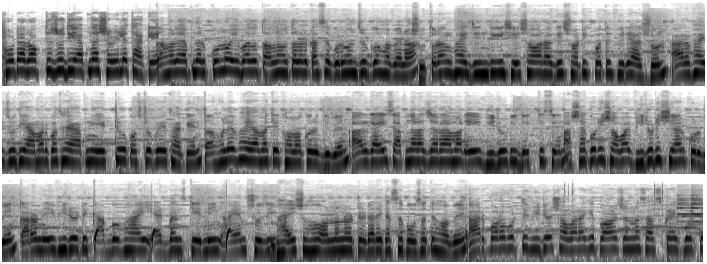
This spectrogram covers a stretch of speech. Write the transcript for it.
ফোঁটা রক্ত যদি আপনার শরীরে থাকে, তাহলে আপনার কোনো ইবাদত আল্লাহ তালার কাছে গ্রহণযোগ্য হবে না। সুতরাং ভাই, জিন্দিগি শেষ হওয়ার আগে সঠিক পথে ফিরে আসুন। আর ভাই, যদি আমার কথায় আপনি একটুও কষ্ট পেয়ে থাকেন, তাহলে ভাই আমাকে ক্ষমা করে দিবেন। আর গাইস আপনারা যারা আমার এই ভিডিওটি দেখতেছেন। আশা করি সবাই ভিডিওটি শেয়ার করবেন। কারণ এই ভিডিওটি কাব্য ভাই অ্যাডভান্স গেমিং আই এম সুজি ভাই সহ অন্যান্য ট্রেডারের কাছে পৌঁছাতে হবে। আর পরবর্তী ভিডিও সবার আগে পাওয়ার জন্য সাবস্ক্রাইব করতে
